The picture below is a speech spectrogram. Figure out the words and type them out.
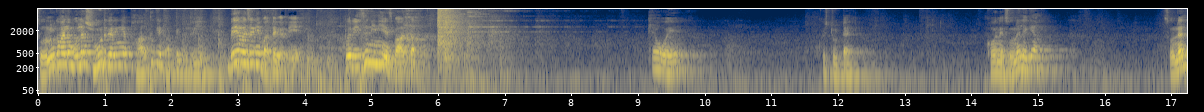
सोनू को मैंने बोला, शूट करेंगे, फालतू की बातें कर रही है। बेवजह की बातें कर रही है। कोई रीजन ही नहीं है इस बात का। क्या हुआ ये? कुछ टूटा है। कौन है? सोनल है क्या? सोनल?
